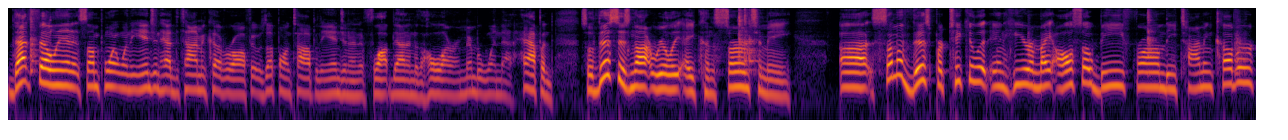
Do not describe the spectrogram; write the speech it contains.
That fell in at some point when the engine had the timing cover off. It was up on top of the engine and it flopped down into the hole. I remember when that happened. So this is not really a concern to me. Uh, some of this particulate in here may also be from the timing cover,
